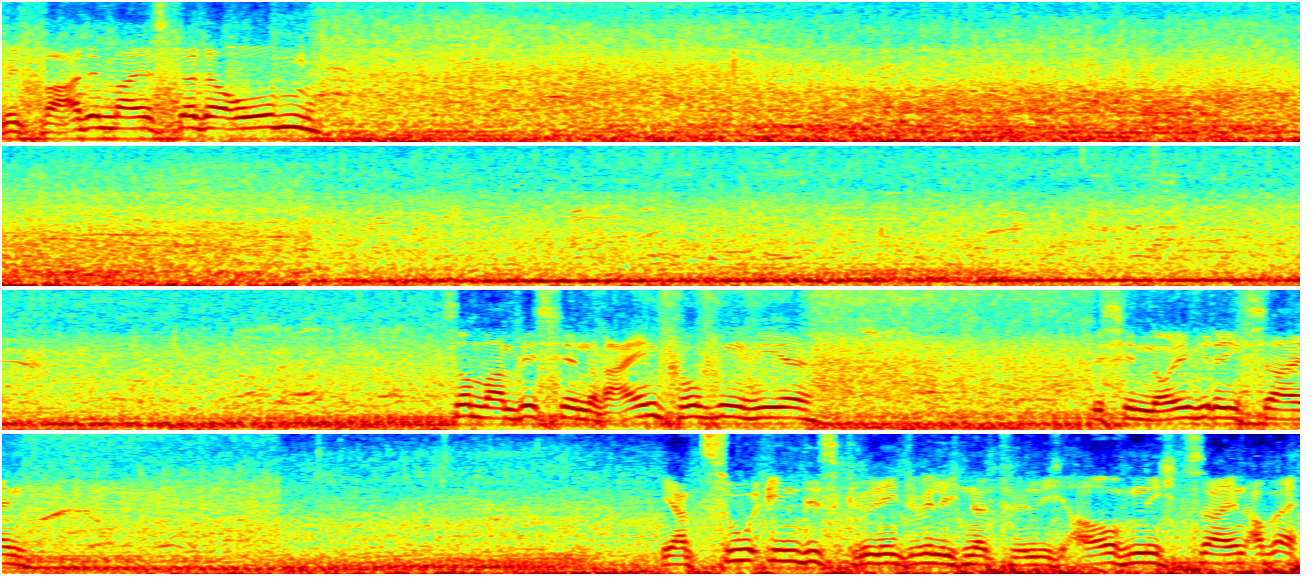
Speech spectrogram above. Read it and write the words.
Mit Bademeister da oben. So, mal ein bisschen reingucken hier, ein bisschen neugierig sein. Ja, zu indiskret will ich natürlich auch nicht sein, aber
